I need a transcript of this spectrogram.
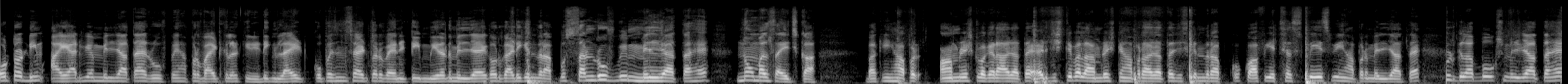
ऑटो डीम आईआरवीएम मिल जाता है। रूफ पे यहाँ पर व्हाइट कलर की रीडिंग लाइट कोपेशन साइड पर वैनिटी मिरर मिल जाएगा और गाड़ी के अंदर आपको सनरूफ भी मिल जाता है नॉर्मल साइज़ का। बाकी यहाँ पर आमरेस्ट वगैरह आ जाता है, एडजस्टेबल आमरेस्ट यहाँ पर आ जाता है, जिसके अंदर आपको काफ़ी अच्छा स्पेस भी यहाँ पर मिल जाता है। फुल ग्लब बॉक्स मिल जाता है,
